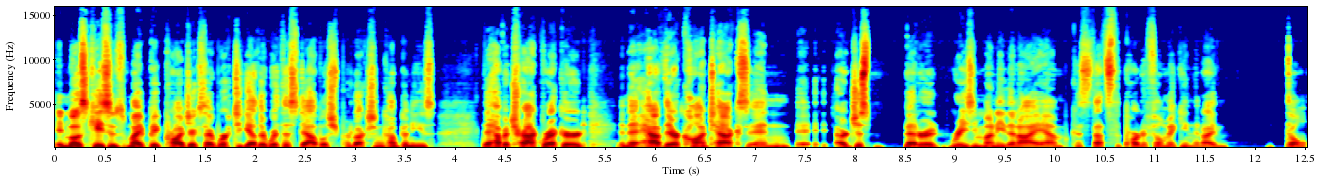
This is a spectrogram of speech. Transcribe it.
in most cases, my big projects, I work together with established production companies that have a track record and that have their contacts and eh, are just better at raising money than I am because that's the part of filmmaking that I don't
